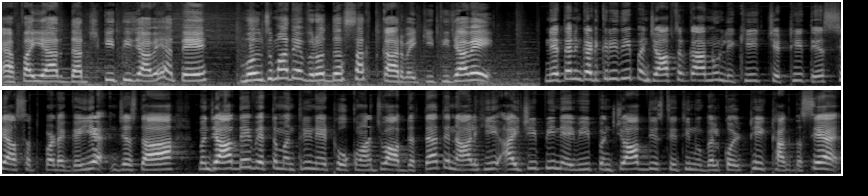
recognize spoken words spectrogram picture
ਐਫ ਆਈ ਆਰ ਦਰਜ ਕੀਤੀ ਜਾਵੇ ਅਤੇ ਮੁਲਜ਼ਮਾਂ ਦੇ ਵਿਰੁੱਧ ਸਖਤ ਕਾਰਵਾਈ ਕੀਤੀ ਜਾਵੇ। ਨਿਤਿਨ ਗਡਕਰੀ ਦੀ ਪੰਜਾਬ ਸਰਕਾਰ ਨੂੰ ਲਿਖੀ ਚਿੱਠੀ ਤੇ ਸਿਆਸਤ ਭੜਕ ਗਈ ਹੈ, ਜਿਸ ਦਾ ਪੰਜਾਬ ਦੇ ਵਿੱਤ ਮੰਤਰੀ ਨੇ ਠੋਕਵਾਂ ਜਵਾਬ ਦਿੱਤਾ ਤੇ ਨਾਲ ਹੀ ਆਈਜੀਪੀ ਨੇ ਵੀ ਪੰਜਾਬ ਦੀ ਸਥਿਤੀ ਨੂੰ ਬਿਲਕੁਲ ਠੀਕ ਠਾਕ ਦੱਸਿਆ ਹੈ।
